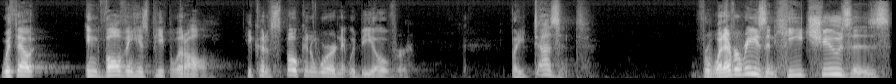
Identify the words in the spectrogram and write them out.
without involving his people at all. He could have spoken a word and it would be over. But he doesn't. For whatever reason, he chooses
